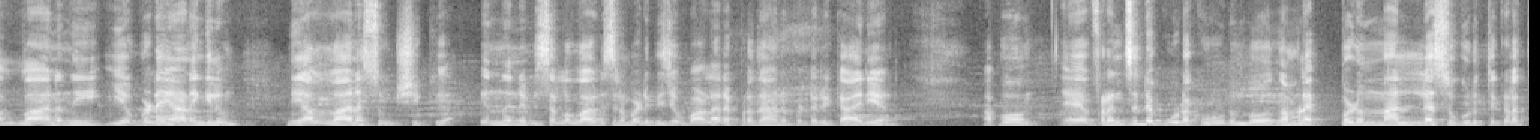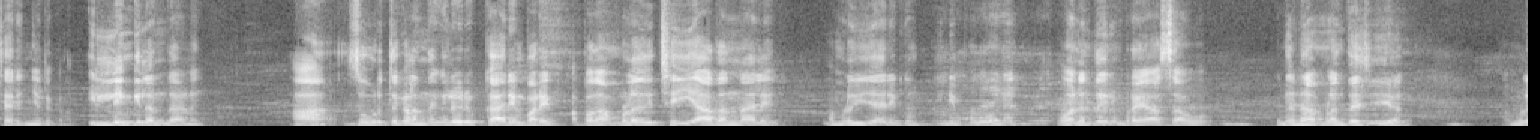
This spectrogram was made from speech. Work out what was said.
അള്ളാനെ നീ എവിടെയാണെങ്കിലും നീ അള്ളാനെ സൂക്ഷിക്കുക എന്ന് നബി വസല്ലം പഠിപ്പിച്ച വളരെ പ്രധാനപ്പെട്ട ഒരു കാര്യമാണ്. അപ്പോൾ ഫ്രണ്ട്സിന്റെ കൂടെ കൂടുമ്പോൾ നമ്മൾ എപ്പോഴും നല്ല സുഹൃത്തുക്കളെ തിരഞ്ഞെടുക്കണം. ഇല്ലെങ്കിൽ എന്താണ്? ആ സുഹൃത്തുക്കൾ എന്തെങ്കിലും ഒരു കാര്യം പറയും അപ്പോൾ നമ്മൾ ചെയ്യാതെ എന്നാൽ നമ്മൾ വിചാരിക്കും ഇനി ഓന് ഓൻ എന്തെങ്കിലും പ്രയാസാവോ? എന്നിട്ട് നമ്മൾ എന്താ ചെയ്യുക നമ്മൾ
